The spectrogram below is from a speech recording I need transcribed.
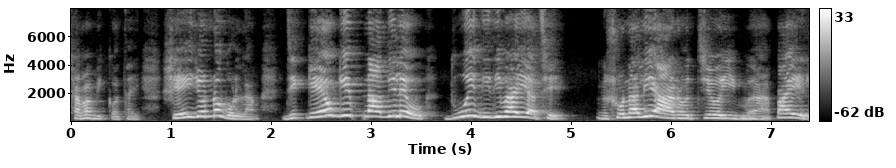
স্বাভাবিক কথাই। সেই জন্য বললাম যে, কেউ গিফট না দিলেও দুই দিদিভাই আছে, সোনালি আর হচ্ছে ওই পায়েল,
